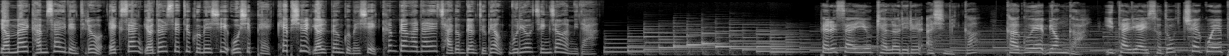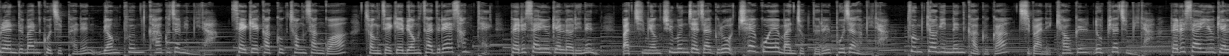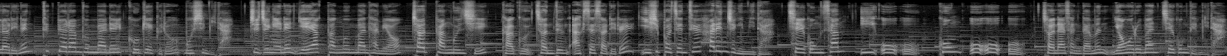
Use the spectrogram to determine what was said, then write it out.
연말 감사 이벤트로 액상 8세트 구매 시 50팩, 캡슐 10병 구매 시 큰 병 하나에 작은 병 2병 무료 증정합니다. 베르사이유 갤러리를 아십니까? 가구의 명가. 이탈리아에서도 최고의 브랜드만 고집하는 명품 가구점입니다. 세계 각국 정상과 정재계 명사들의 선택. 베르사유 갤러리는 맞춤형 주문 제작으로 최고의 만족도를 보장합니다. 품격 있는 가구가 집안의 격을 높여줍니다. 베르사유 갤러리는 특별한 분만을 고객으로 모십니다. 주중에는 예약 방문만 하며 첫 방문 시 가구, 전등, 액세서리를 20% 할인 중입니다. 703-255-0555 전화 상담은 영어로만 제공됩니다.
